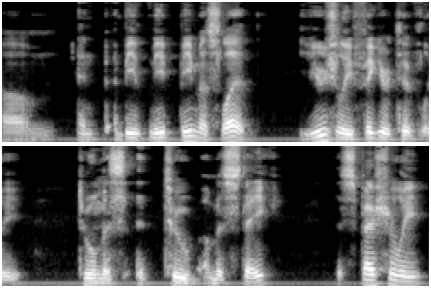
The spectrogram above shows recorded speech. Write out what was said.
um, and be, be misled, usually figuratively, to a, mis- to a mistake, especially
